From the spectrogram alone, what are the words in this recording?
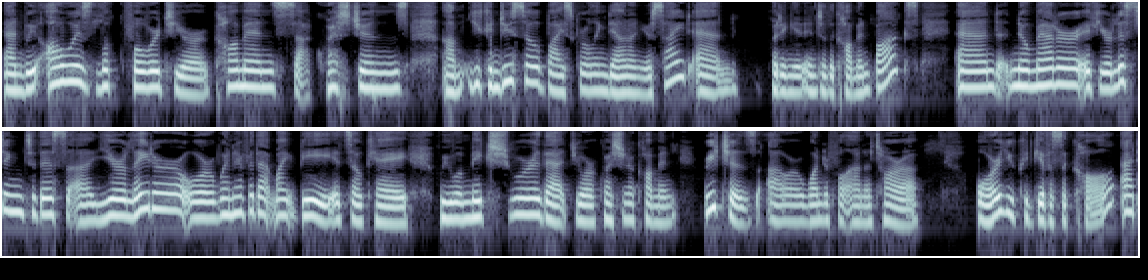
And we always look forward to your comments, uh, questions. Um, you can do so by scrolling down on your site and putting it into the comment box. And no matter if you're listening to this a year later or whenever that might be, it's okay. We will make sure that your question or comment reaches our wonderful Anatara. Or you could give us a call at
